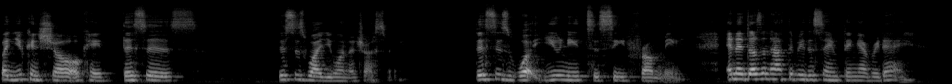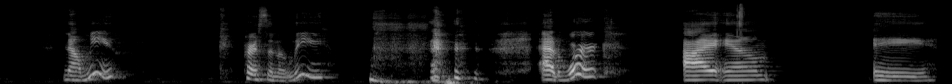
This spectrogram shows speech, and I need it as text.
but you can show, okay, this is this is why you want to trust me. This is what you need to see from me. And it doesn't have to be the same thing every day. Now, me, personally, at work, I am a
